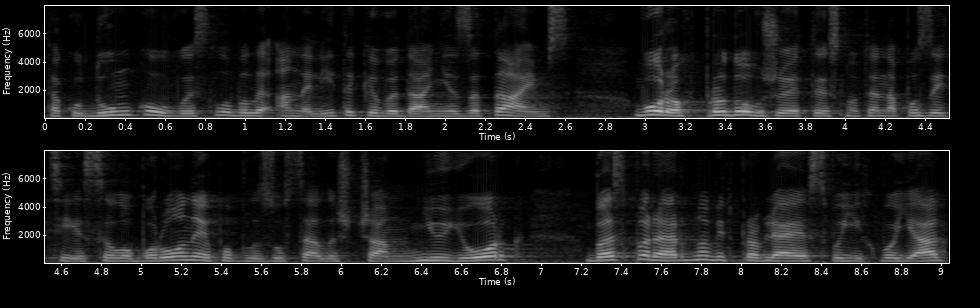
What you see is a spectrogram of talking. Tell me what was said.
Таку думку висловили аналітики видання The Times. Ворог продовжує тиснути на позиції сил оборони поблизу селища Нью-Йорк. Безперервно відправляє своїх вояк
